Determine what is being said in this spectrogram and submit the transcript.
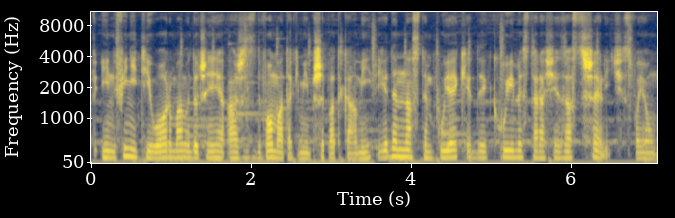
W Infinity War mamy do czynienia aż z dwoma takimi przypadkami. Jeden następuje, kiedy Quill stara się zastrzelić swoją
